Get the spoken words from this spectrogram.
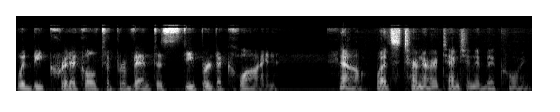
would be critical to prevent a steeper decline. Now, let's turn our attention to Bitcoin.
